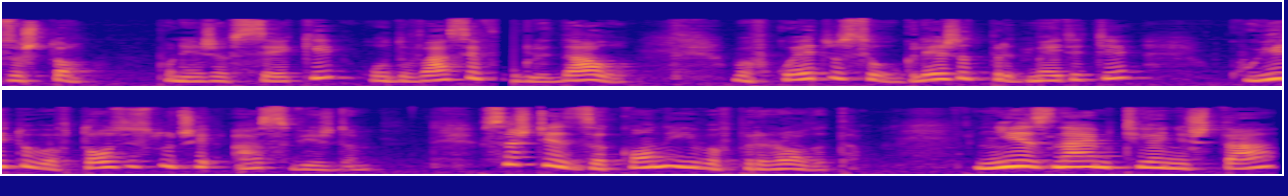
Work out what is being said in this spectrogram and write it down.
Защо? Понеже всеки от вас е в огледало, в което се оглеждат предметите, които в този случай аз виждам. Същият закон е и в природата. Ние знаем тия неща,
